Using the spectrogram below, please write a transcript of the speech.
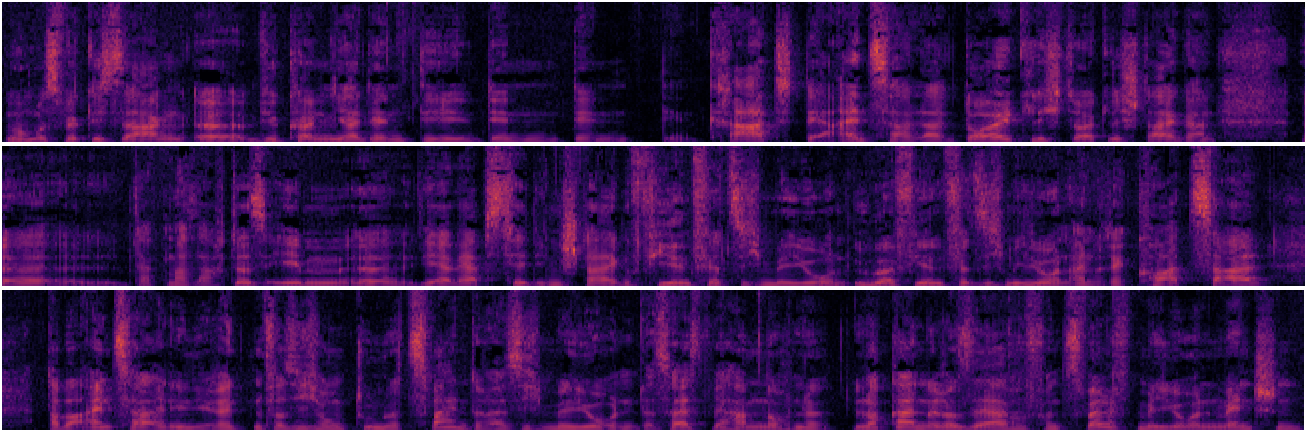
man muss wirklich sagen, äh, wir können ja den, den, den, den, den Grad der Einzahler deutlich, deutlich steigern. Äh, Dagmar sagte es eben, äh, die Erwerbstätigen steigen, 44 Millionen, über 44 Millionen, eine Rekordzahl. Aber einzahlen in die Rentenversicherung tun nur 32 Millionen. Das heißt, wir haben noch eine lockere Reserve von 12 Millionen Menschen,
